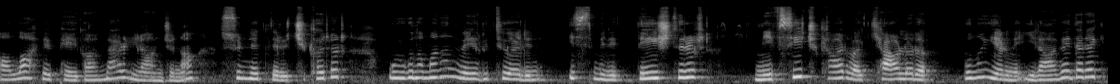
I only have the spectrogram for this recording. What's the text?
Allah ve peygamber inancına sünnetleri çıkarır, uygulamanın ve ritüelin ismini değiştirir, nefsi çıkar ve karları bunun yerine ilave ederek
